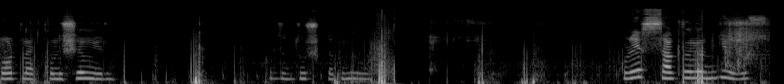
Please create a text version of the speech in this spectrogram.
Fortnite konuşamıyorum. Burada duş kabini var. Buraya saklanabiliyoruz.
